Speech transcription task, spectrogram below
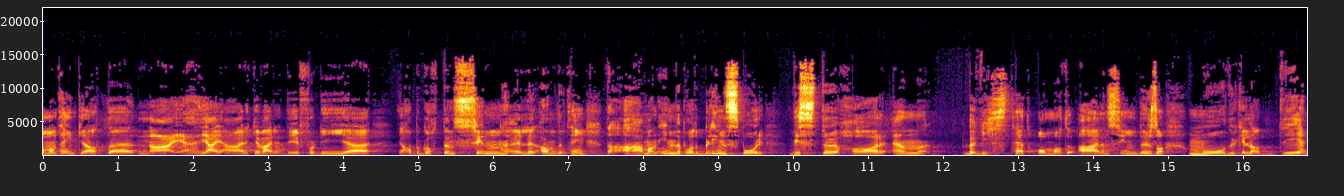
Om man tenker at eh, 'nei, jeg er ikke verdig fordi' eh, jeg har begått en synd eller andre ting, da er man inne på et blindspor. Hvis du har en bevissthet om at du er en synder, så må du ikke la det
